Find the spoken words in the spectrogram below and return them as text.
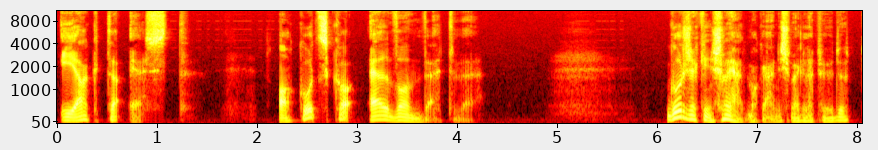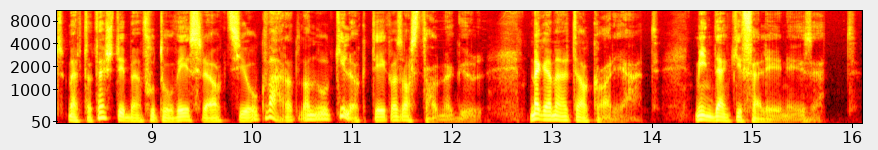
iacta est. A kocka el van vetve. Gorzsekin saját magán is meglepődött, mert a testében futó vészreakciók váratlanul kilökték az asztal mögül. Megemelte a karját. Mindenki felé nézett.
